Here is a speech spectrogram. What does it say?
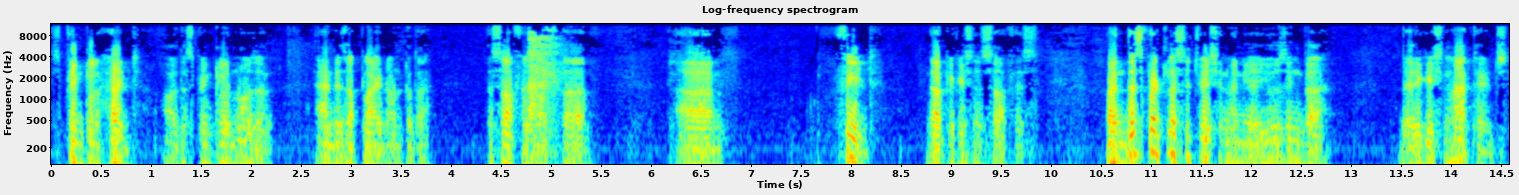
sprinkler head or the sprinkler nozzle and is applied onto the, the surface of the um, field, the application surface. But in this particular situation when you are using the, the irrigation methods,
